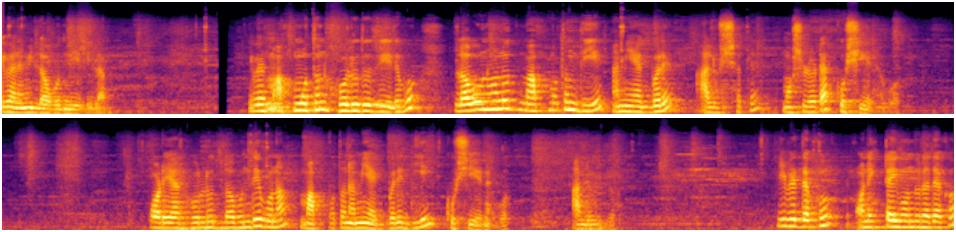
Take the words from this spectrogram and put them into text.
এবার আমি লবণ দিয়ে দিলাম। এবার মাপ মতন হলুদও দিয়ে দেবো। লবণ, হলুদ মাপ মতন দিয়ে আমি একবারে আলুর সাথে মশলাটা কষিয়ে নেব। পরে আর হলুদ, লবণ দেবো না মাপ মতন আমি একবারে দিয়ে কষিয়ে নেব আলুগুলো। এবার দেখো অনেকটাই বন্ধুরা দেখো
